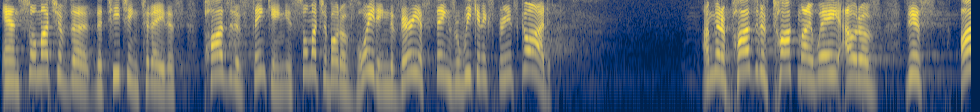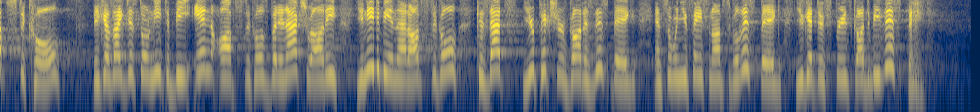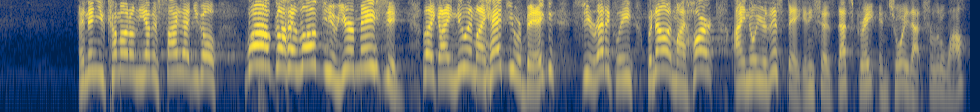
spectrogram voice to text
And so much of the, the teaching today, this positive thinking, is so much about avoiding the various things where we can experience God. I'm going to positive talk my way out of this obstacle because I just don't need to be in obstacles, but in actuality, you need to be in that obstacle because that's your picture of God is this big. And so when you face an obstacle this big, you get to experience God to be this big. And then you come out on the other side of that and you go, Wow, God, I love you. You're amazing. Like I knew in my head you were big, theoretically, but now in my heart, I know you're this big. And he says, That's great. Enjoy that for a little while.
